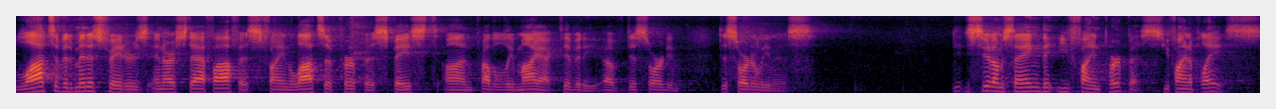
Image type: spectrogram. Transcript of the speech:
Lots of administrators in our staff office find lots of purpose based on probably my activity of disorderliness. You see what I'm saying? That you find purpose, you find a place.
